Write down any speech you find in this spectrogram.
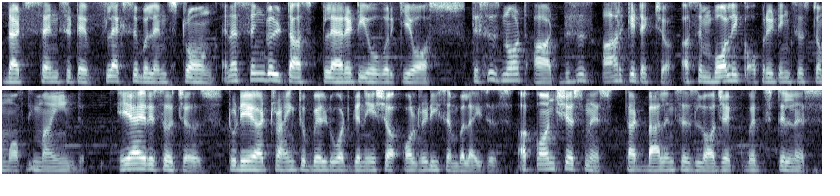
that's sensitive, flexible, and strong, and a single tusk, clarity over chaos. This is not art, this is architecture, a symbolic operating system of the mind. AI researchers today are trying to build what Ganesha already symbolizes a consciousness that balances logic with stillness.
